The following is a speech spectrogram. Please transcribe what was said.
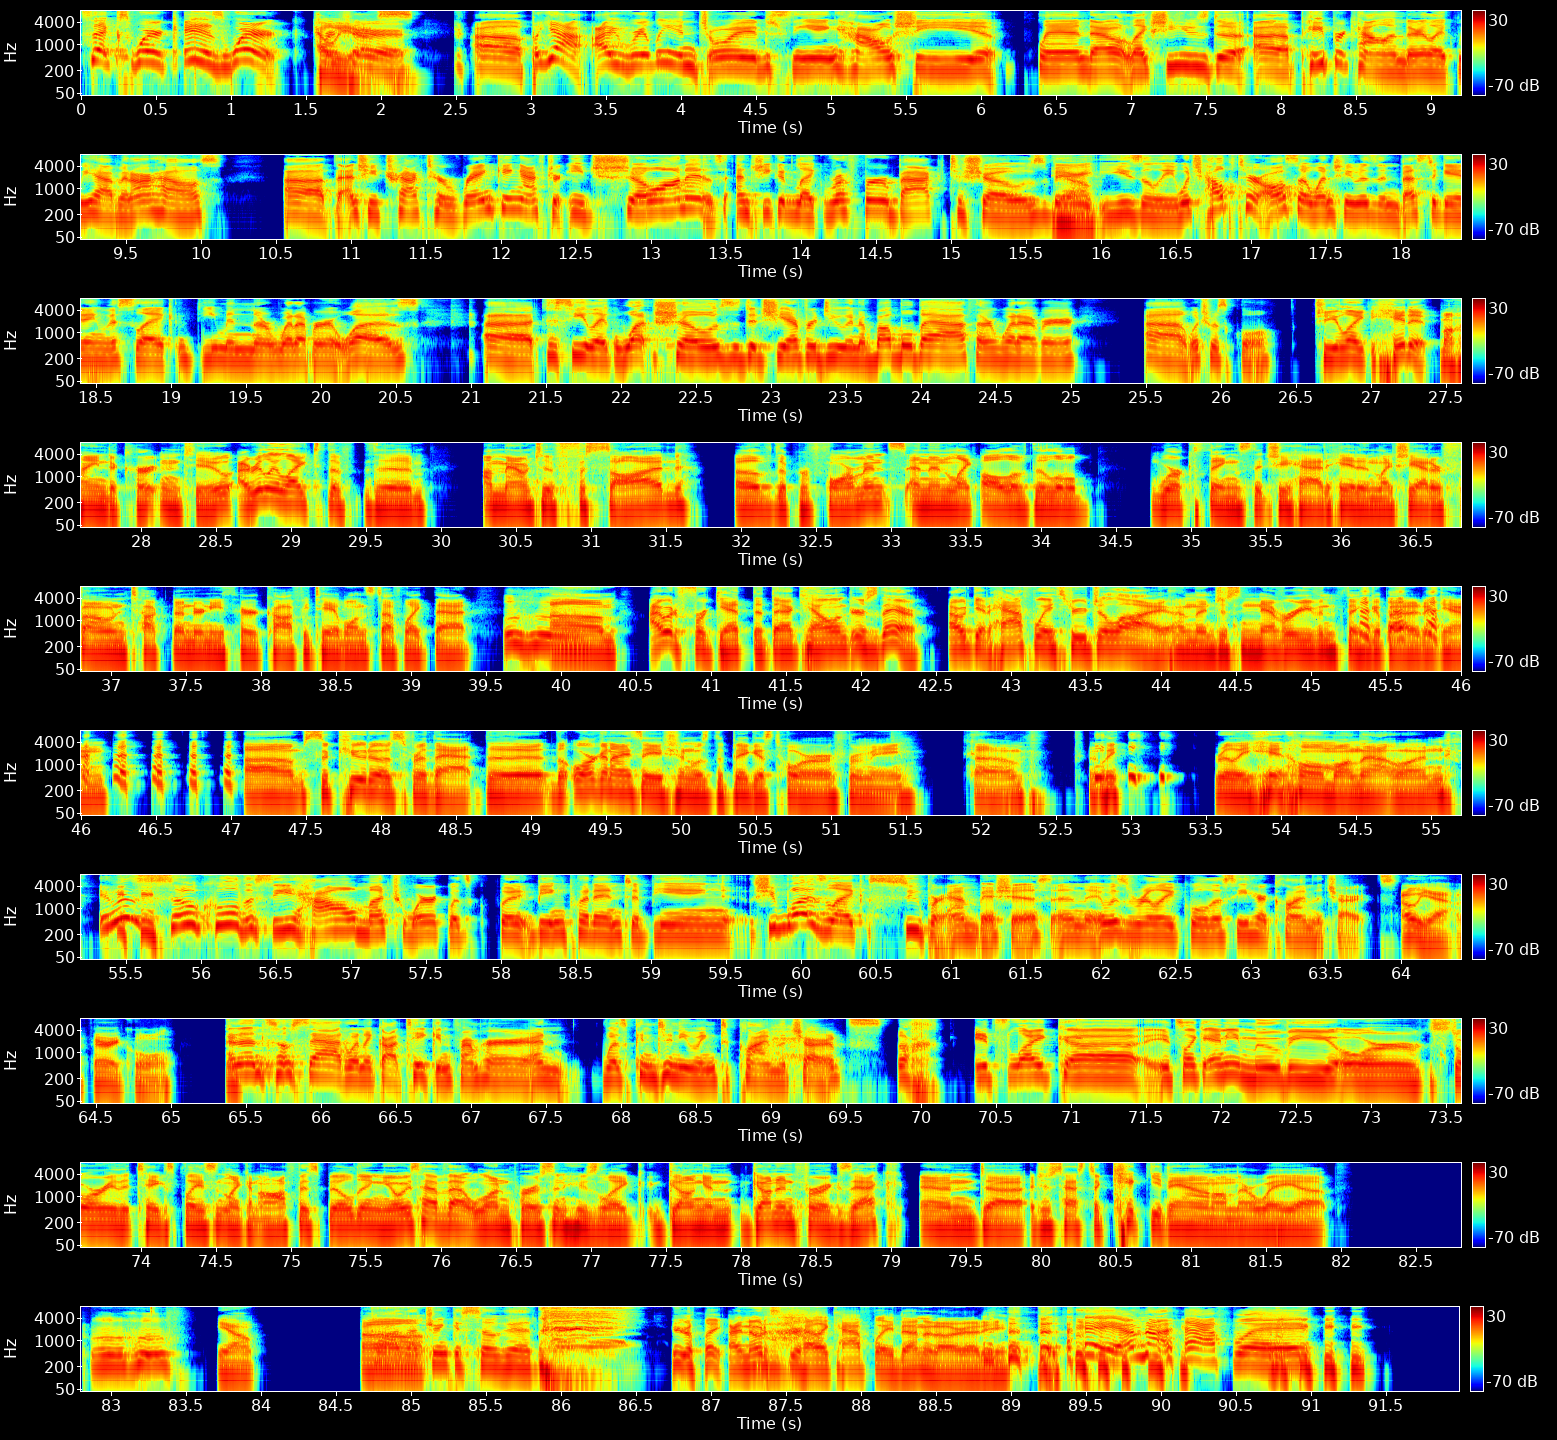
Sex work is work. Hell for yes. Sure. Uh, but yeah, I really enjoyed seeing how she planned out. Like she used a, a paper calendar, like we have in our house, uh, and she tracked her ranking after each show on it, and she could like refer back to shows very Yeah. easily, which helped her also when she was investigating this like demon or whatever it was, uh, to see like what shows did she ever do in a bubble bath or whatever, uh, which was cool. She like hid it behind a curtain too. I really liked the the amount of facade of the performance and then like all of the little work things that she had hidden. Like she had her phone tucked underneath her coffee table and stuff like that. Mhm. Um, I would forget that that calendar's there. I would get halfway through July and then just never even think about it again. um, so kudos for that. The the organization was the biggest horror for me. Um, really, really hit home on that one. It was so cool to see how much work was put, being put into being. She was like super ambitious, and it was really cool to see her climb the charts. Oh yeah, very cool. And then so sad when it got taken from her and was continuing to climb the charts. Ugh. It's like uh, it's like any movie or story that takes place in like an office building. You always have that one person who's like gunning gunning for exec, and uh, just has to kick you down on their way up. Mhm. Yeah. God, Uh, that drink is so good. you're like, I noticed you're like halfway done it already. hey, I'm not halfway.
